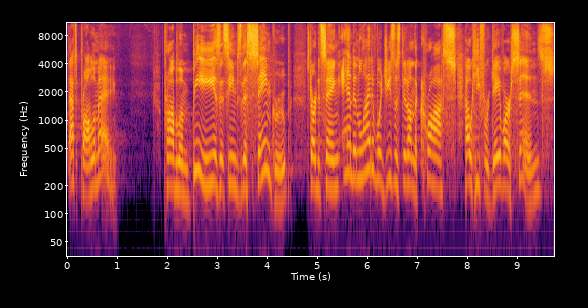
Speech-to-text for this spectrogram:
that's problem A. Problem B is it seems this same group started saying, and in light of what Jesus did on the cross, how he forgave our sins,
